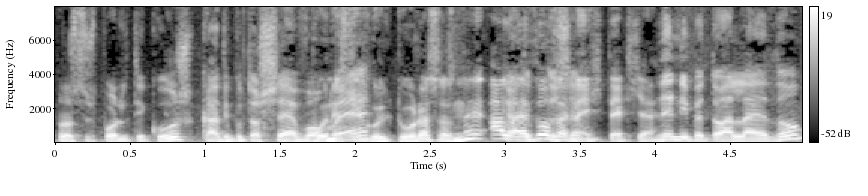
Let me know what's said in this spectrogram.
προς τους πολιτικούς, κάτι που το σέβομαι. Που είναι στην κουλτούρα σας, ναι, αλλά Κάτι εδώ που το δεν σε- έχει τέτοια. Δεν είπε το αλλά εδώ.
